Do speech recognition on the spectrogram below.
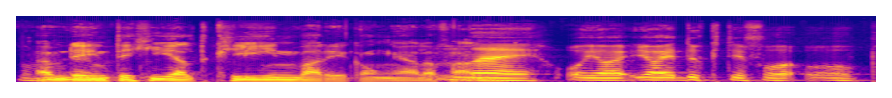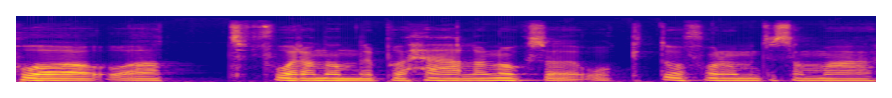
de- ja, men det är inte helt clean varje gång i alla fall. Nej, och jag, jag är duktig på, på att få den andra på hälarna också. Och då får de inte samma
